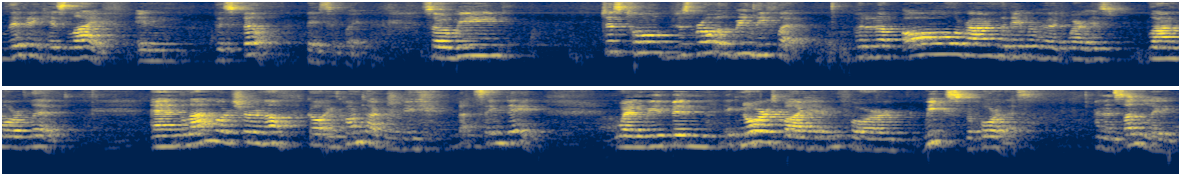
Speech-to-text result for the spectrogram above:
living his life in this filth, basically. So we just told, just wrote a wee leaflet, put it up all around the neighborhood where his landlord lived. And the landlord, sure enough, got in contact with me that same day when we had been ignored by him for weeks before this. And then suddenly,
